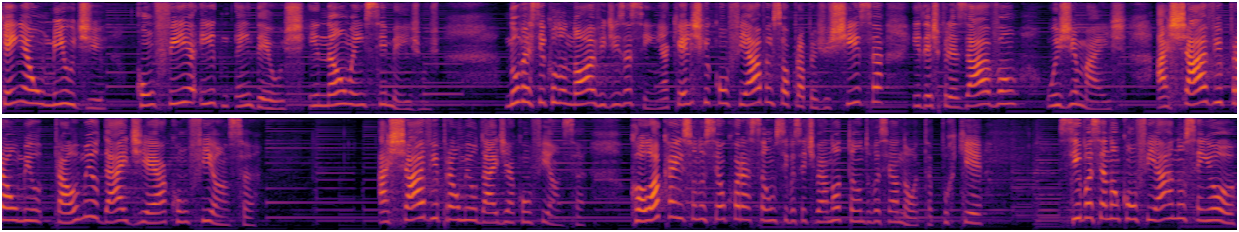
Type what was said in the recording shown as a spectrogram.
Quem é humilde confia em Deus e não em si mesmos. No versículo 9 diz assim: Aqueles que confiavam em sua própria justiça e desprezavam os demais. A chave para a humildade é a confiança. A chave para a humildade é a confiança. Coloca isso no seu coração, se você estiver anotando, você anota, porque se você não confiar no Senhor,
